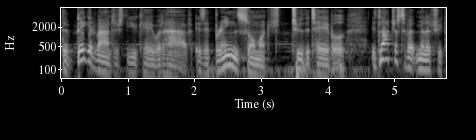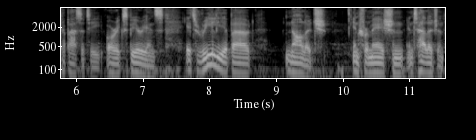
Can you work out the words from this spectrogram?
The big advantage the UK would have is it brings so much to the table. It's not just about military capacity or experience. It's really about knowledge information, intelligence.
